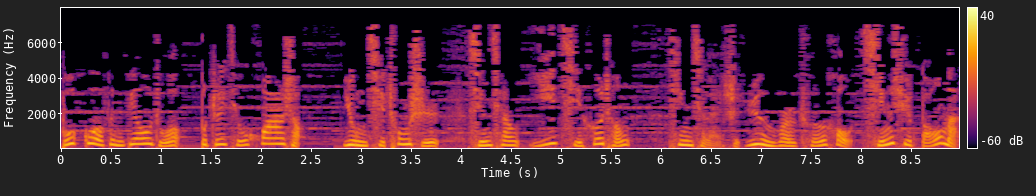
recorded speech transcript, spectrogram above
不过分雕琢，不追求花哨，用气充实，行腔一气呵成。听起来是韵味醇厚，情绪饱满，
